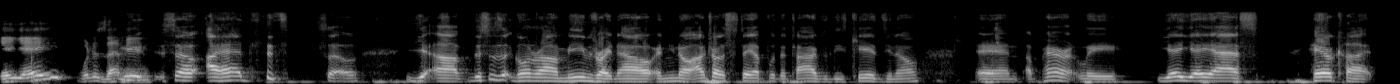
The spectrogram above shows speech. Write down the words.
yay yay what does that mean You- so I had so yeah, uh, this is going around memes right now, and you know I try to stay up with the times with these kids, you know, and apparently yay yay ass haircut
